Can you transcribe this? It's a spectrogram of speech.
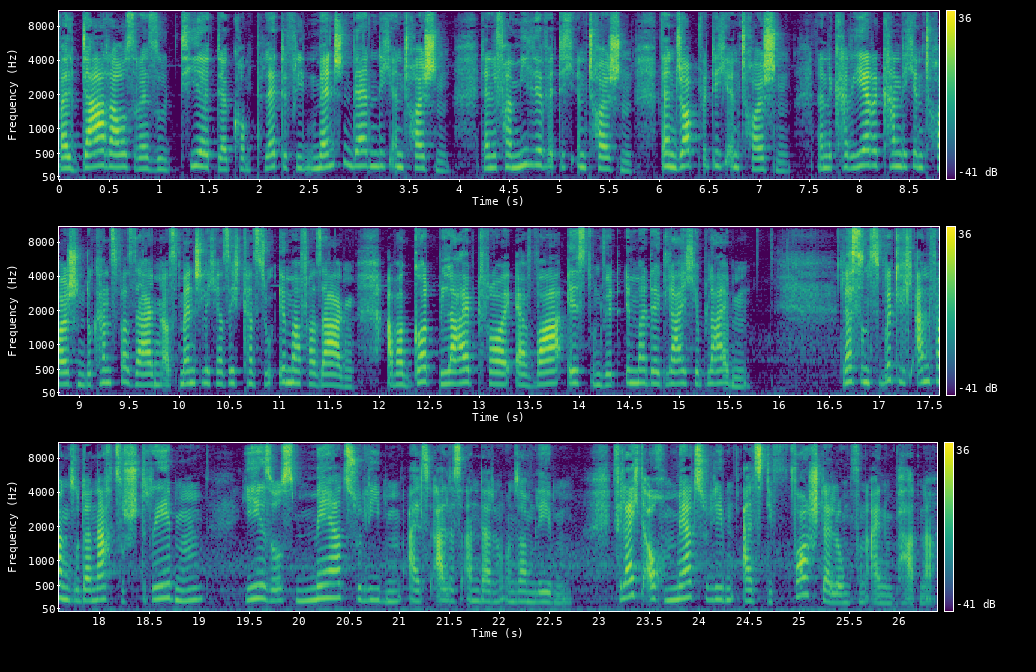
weil daraus resultiert der komplette Frieden. Menschen werden dich enttäuschen, deine Familie wird dich enttäuschen, dein Job wird dich enttäuschen, deine Karriere kann dich enttäuschen, du kannst versagen, aus menschlicher Sicht kannst du immer versagen, aber Gott bleibt treu, er war, ist und wird immer der gleiche bleiben. Lass uns wirklich anfangen, so danach zu streben, Jesus mehr zu lieben als alles andere in unserem Leben. Vielleicht auch mehr zu lieben als die Vorstellung von einem Partner.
